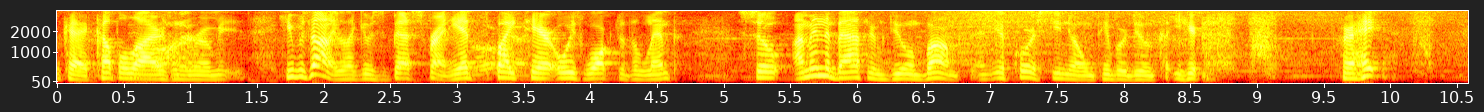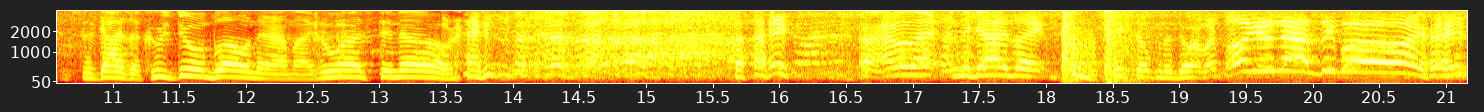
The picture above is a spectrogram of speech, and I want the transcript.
Okay, a couple liars in the room. He, he was on it like he was his best friend. He had spiked hair, always walked with a limp. So I'm in the bathroom doing bumps, and of course, you know when people are doing, you hear, right? So this guy's like, "Who's doing blowing there?" I'm like, "Who wants to know?" Right? I'm like- and the guy's like, kicks open the door. I'm like, "Fucking nasty boy!" Right?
